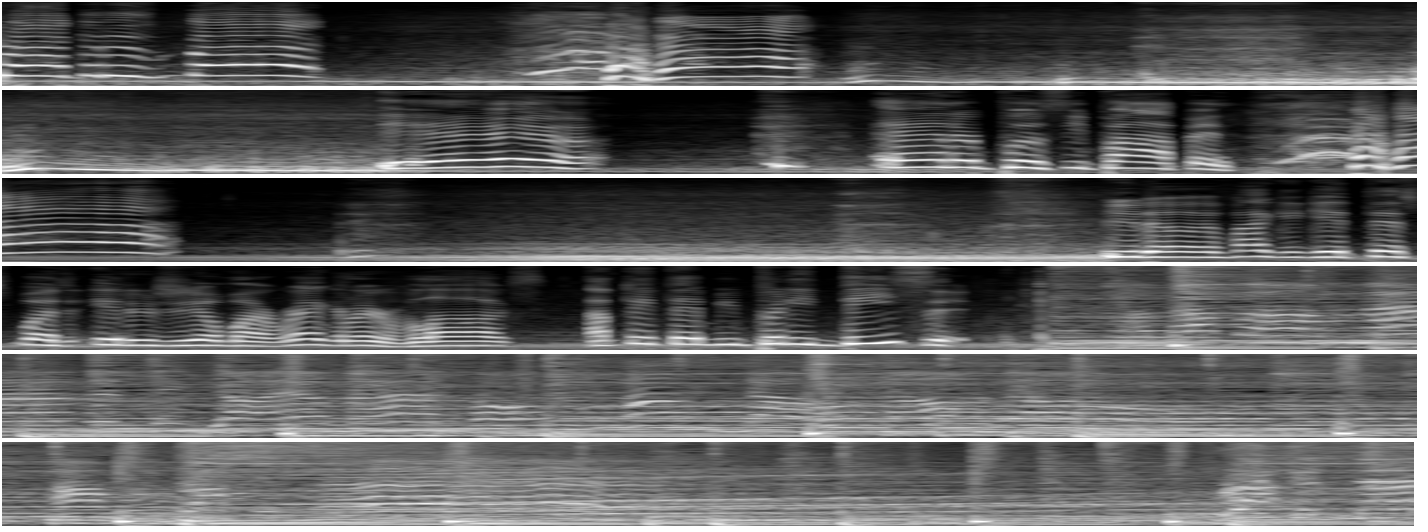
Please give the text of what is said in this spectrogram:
Rocket is back. yeah. And her pussy popping. you know, if I could get this much energy on my regular vlogs, I think they'd be pretty decent. The fuck?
